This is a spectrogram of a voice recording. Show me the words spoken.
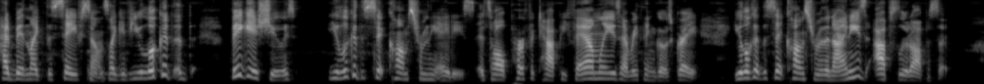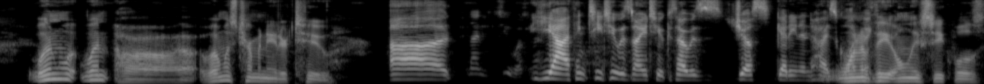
had been like the safe zones. Like if you look at the big issue is you look at the sitcoms from the 80s. It's all perfect happy families, everything goes great. You look at the sitcoms from the 90s, absolute opposite. When when uh when was Terminator Two? Uh '92 was. yeah, I think T2 was 92 because I was just getting into high school. I One of think. the only sequels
